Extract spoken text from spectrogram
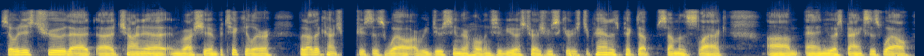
so it is true that uh, China and Russia, in particular, but other countries as well, are reducing their holdings of U.S. Treasury securities. Japan has picked up some of the slack, um, and U.S. banks as well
